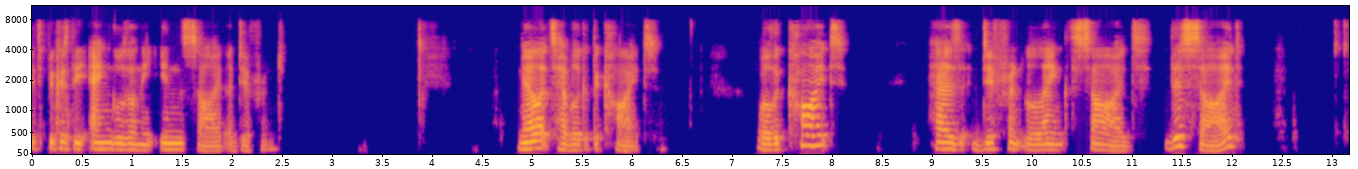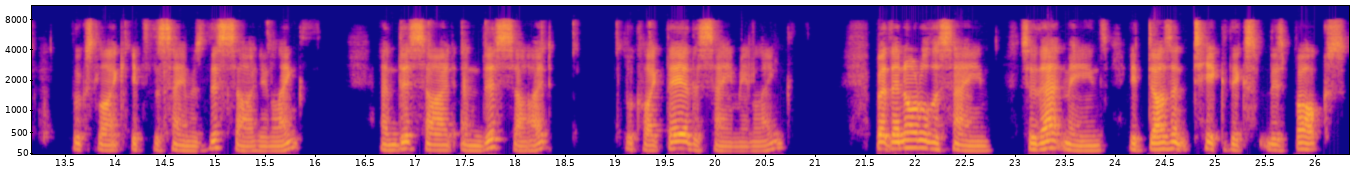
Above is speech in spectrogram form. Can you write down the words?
It's because the angles on the inside are different. Now let's have a look at the kite. Well, the kite has different length sides. This side looks like it's the same as this side in length, and this side and this side look like they're the same in length, but they're not all the same. So that means it doesn't tick this, this box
